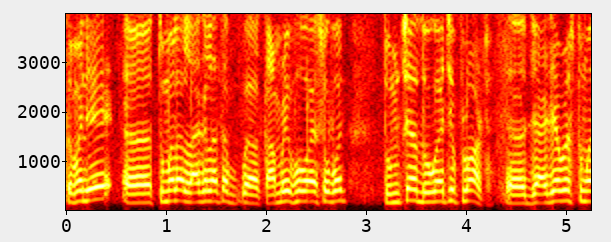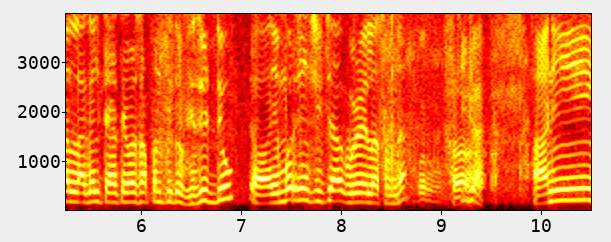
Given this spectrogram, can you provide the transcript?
तर म्हणजे अं, तुम्हाला लागला तर कांबळे भाऊ आहे सोबत तुमच्या दोघांचे प्लॉट ज्या ज्या वेळेस तुम्हाला लागेल त्या त्यावेळेस आपण तिथं व्हिजिट देऊ. इमर्जन्सीच्या वेळेला समजा. ठीक आहे. आणि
